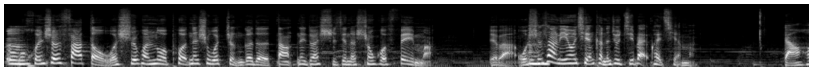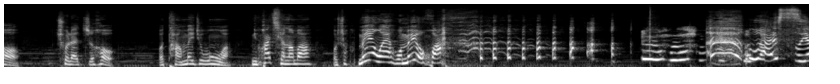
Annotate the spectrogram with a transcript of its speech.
我嗯浑身发抖，我失魂落魄，那是我整个的当那段时间的生活费嘛，对吧？我身上零用钱可能就几百块钱嘛，然后出来之后，我堂妹就问我你花钱了吗？我说没有哎，我没有花。我还死要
